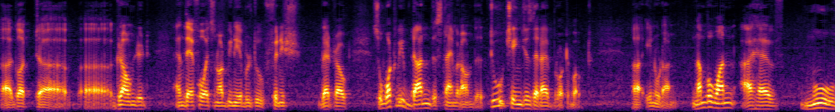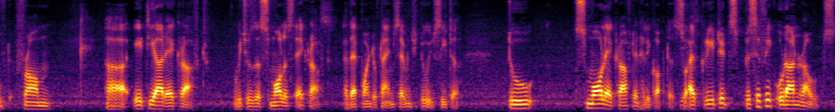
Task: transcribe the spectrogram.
uh, got uh, uh, grounded and therefore it's not been able to finish that route. So what we've done this time around, the two changes that I've brought about uh, in Udan. Number one, I have moved from ATR aircraft, which was the smallest aircraft at that point of time, 72 seater, to small aircraft and helicopters. So I've created specific Udan routes,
